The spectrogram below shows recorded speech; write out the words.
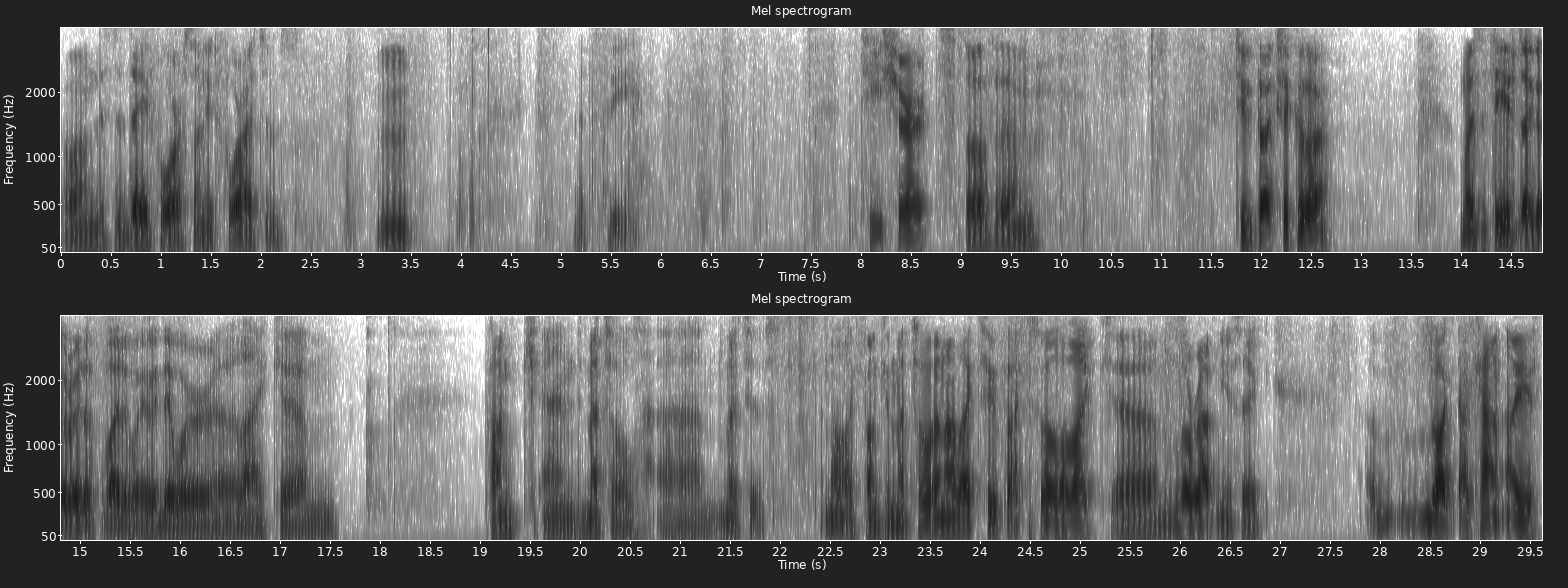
Oh, and this is day four, so I need four items. Mm. Let's see. T-shirt of um, Tupac Shakur. Most of the t-shirts I got rid of, by the way, they were uh, like um, punk and metal um, motives. And I like punk and metal, and I like Tupac as well. I like um, of rap music, um, but I can't. I just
